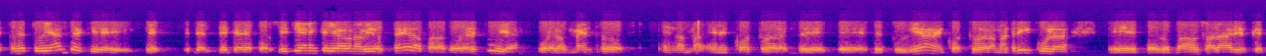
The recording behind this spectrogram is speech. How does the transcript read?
estos estudiantes que, que de, que de por sí tienen que llevar una vida austera para poder estudiar por el aumento en, en el costo de, de, estudiar, en el costo de la matrícula, por los bajos salarios que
